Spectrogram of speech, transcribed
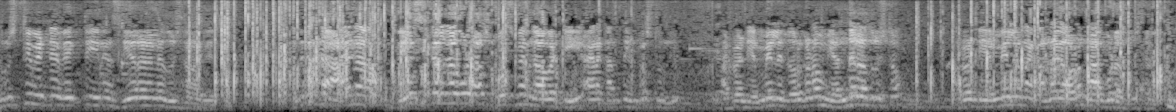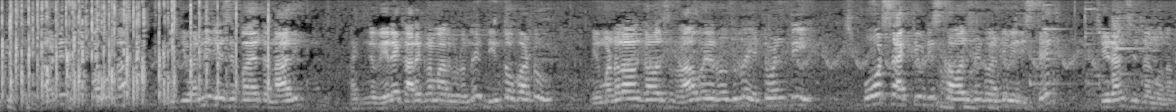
దృష్టి పెట్టే వ్యక్తి నేను సీఆర్ఎల్ఏ చూసిన నాకు ఎందుకంటే ఆయన బేసికల్గా కూడా స్పోర్ట్స్ మ్యాన్ కాబట్టి ఆయనకు అంత ఇంట్రెస్ట్ ఉంది. అటువంటి ఎమ్మెల్యే దొరకడం మీ అందరి అదృష్టం. అటువంటి ఎమ్మెల్యే నాకు అన్న కావడం నాకు కూడా అదృష్టం కాబట్టి తప్పకుండా మీకు ఇవన్నీ చేసే బాధ్యత నాది. నాకు ఇంకా వేరే కార్యక్రమాలు కూడా ఉన్నాయి. దీంతో పాటు మీ మండలానికి కావాల్సిన రాబోయే రోజుల్లో ఎటువంటి స్పోర్ట్స్ యాక్టివిటీస్ కావాల్సినటువంటి మీరు ఇస్తే చేయడానికి సిద్ధంగా ఉన్నాం.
